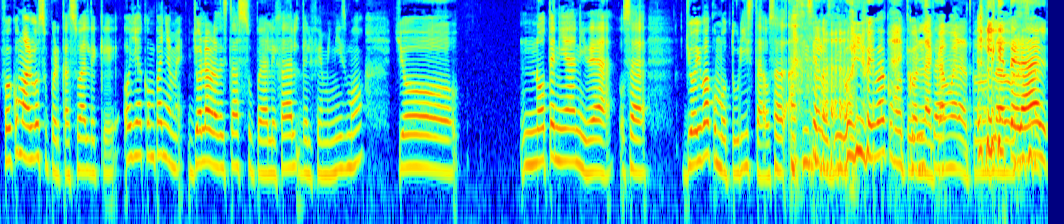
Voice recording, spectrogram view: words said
Fue como algo súper casual de que, oye, acompáñame. Yo la verdad estaba súper alejada del feminismo. Yo no tenía ni idea. O sea, yo iba como turista, o sea, así se los digo, yo iba como turista. Con la cámara a todos lados. Literal.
